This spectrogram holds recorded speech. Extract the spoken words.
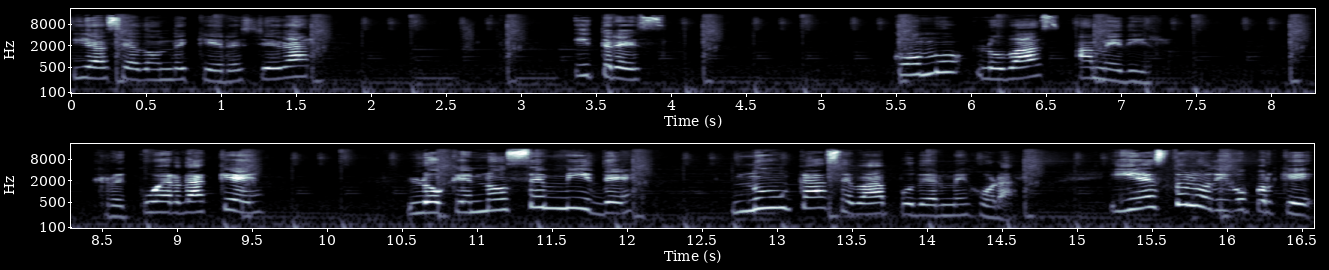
y hacia dónde quieres llegar. Y tres, ¿cómo lo vas a medir? Recuerda que lo que no se mide nunca se va a poder mejorar. Y esto lo digo porque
